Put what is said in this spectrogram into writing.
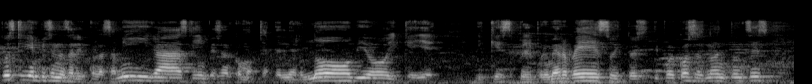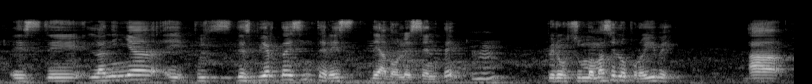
pues que ya empiezan a salir con las amigas, que ya empiezan como que a tener novio y que, y que es el primer beso y todo ese tipo de cosas, ¿no? Entonces, este, la niña eh, pues despierta ese interés de adolescente, pero su mamá se lo prohíbe. A,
